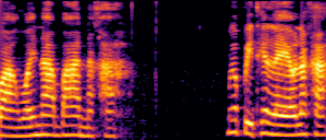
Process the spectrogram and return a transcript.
วางไว้หน้าบ้านนะคะ เมื่อปีที่แล้วนะคะ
